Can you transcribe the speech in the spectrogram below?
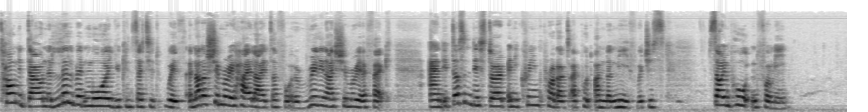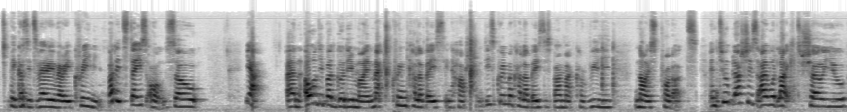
tone it down a little bit more. You can set it with another shimmery highlighter for a really nice shimmery effect. And it doesn't disturb any cream product I put underneath, which is so important for me because it's very, very creamy, but it stays on. So yeah, an oldie but goodie, my MAC cream color base in Hush. And these creamer color bases by MAC are really nice products. And two blushes I would like to show you.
